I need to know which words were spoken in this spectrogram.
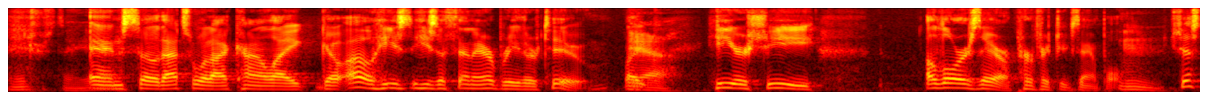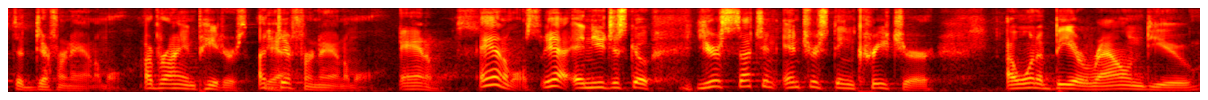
Interesting. and so that's what i kind of like go oh he's he's a thin air breather too. Like Yeah. he or she a Laura Zare, a perfect example. Mm. Just a different animal. A Brian Peters, a Yeah. different animal Animals. animals. Yeah, and you just go, you're such an interesting creature. I want to be around you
